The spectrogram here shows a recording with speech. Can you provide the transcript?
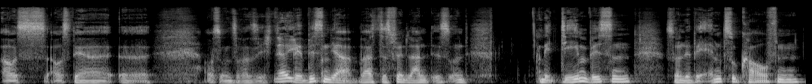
aus, aus der, äh, aus unserer Sicht. Ja, wir wissen ja, was das für ein Land ist und mit dem Wissen so eine WM zu kaufen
